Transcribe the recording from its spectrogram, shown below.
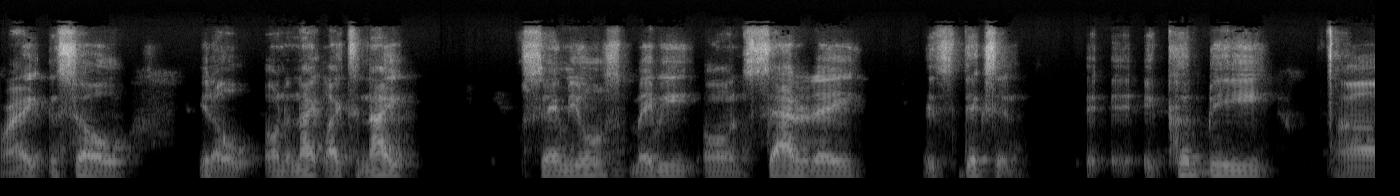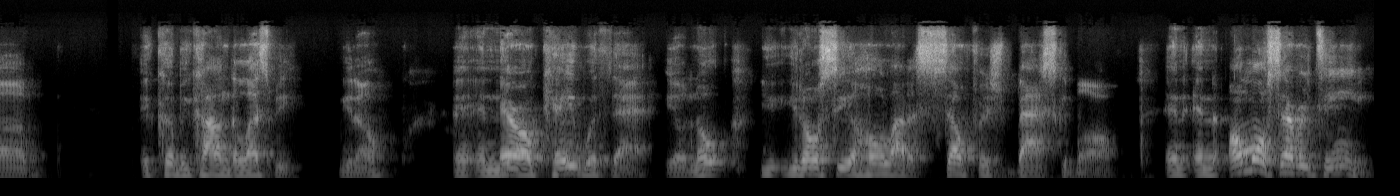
right? And so, you know, on a night like tonight, Samuels, maybe on Saturday, it's Dixon. It, it, it could be uh, it could be Colin Gillespie, you know, and, and they're okay with that. You know, no, you, you don't see a whole lot of selfish basketball. And and almost every team,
